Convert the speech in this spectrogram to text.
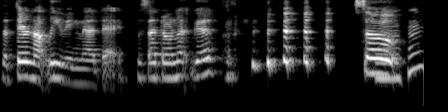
that they're not leaving that day. Was that donut good? so mm-hmm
